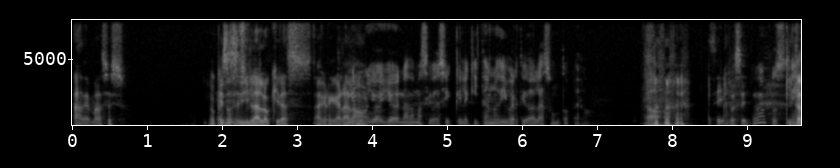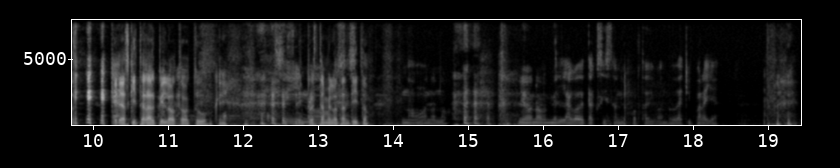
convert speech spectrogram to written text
Además eso. Lo que no sí, sé si Lalo quieras agregar algo. No, yo, yo nada más iba a decir que le quitan lo divertido al asunto, pero... Sí, pues sí. No, pues sí. Quitas- ¿Querías quitar al piloto tú o qué? Sí, Sí, no, préstamelo tantito. No, no, no. Yo no me la hago de taxista, no importa, yo ando de aquí para allá.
